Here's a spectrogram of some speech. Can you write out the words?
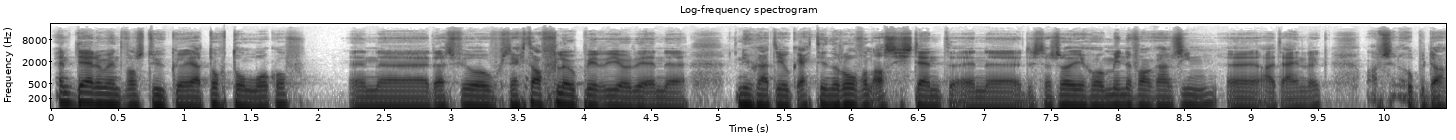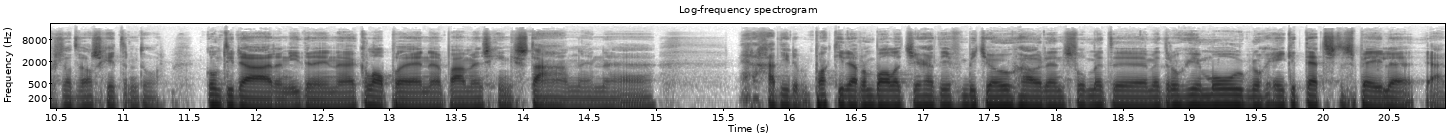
En het derde moment was natuurlijk ja, toch Ton Lokhoff. En eh, daar is veel over gezegd de afgelopen periode. En eh, nu gaat hij ook echt in de rol van assistent. En, eh, dus daar zul je gewoon minder van gaan zien uiteindelijk. Maar op zijn open dag is dat wel schitterend hoor. Komt hij daar en iedereen klappen en een paar mensen gingen staan. En ja, dan gaat hij, pakt hij daar een balletje, gaat hij even een beetje hoog houden. En stond met, met Rogier Molhoek nog één keer tets te spelen. Ja,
